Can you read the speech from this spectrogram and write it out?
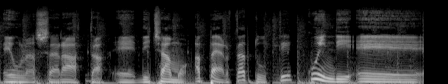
è una serata eh, diciamo aperta a tutti, quindi è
